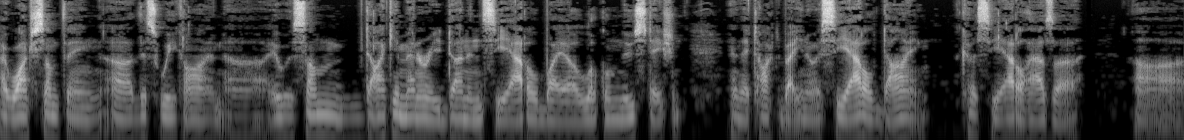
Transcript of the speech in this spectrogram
I watched something uh, this week on uh, it was some documentary done in Seattle by a local news station, and they talked about you know is Seattle dying because Seattle has a uh,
